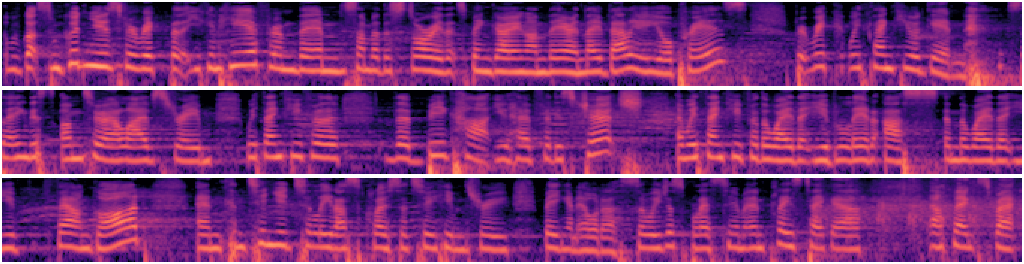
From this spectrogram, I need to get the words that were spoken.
we've got some good news for Rick, but you can hear from them some of the story that's been going on there, and they value your prayers. But Rick, we thank you again, saying this onto our live stream. We thank you for the big heart you have for this church, and we thank you for the way that you've led us and the way that you've found God and continued to lead us closer to Him through being an elder. So we just bless Him, and please take our, our thanks back.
